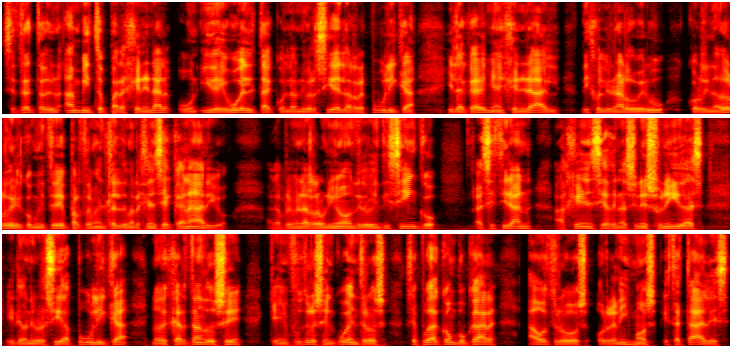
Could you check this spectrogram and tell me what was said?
Se trata de un ámbito para generar un ida y vuelta con la Universidad de la República y la Academia en general, dijo Leonardo Berú, coordinador del Comité Departamental de Emergencia Canario. A la primera reunión del 25 asistirán agencias de Naciones Unidas y la Universidad Pública, no descartándose que en futuros encuentros se pueda convocar a otros organismos estatales,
